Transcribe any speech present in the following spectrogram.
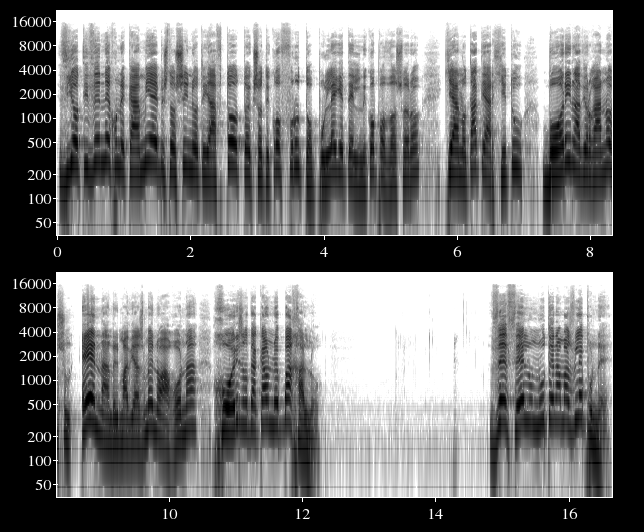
Διότι δεν έχουν καμία εμπιστοσύνη ότι αυτό το εξωτικό φρούτο που λέγεται ελληνικό ποδόσφαιρο και η ανωτάτη αρχή του μπορεί να διοργανώσουν έναν ρημαδιασμένο αγώνα χωρίς να τα κάνουν μπάχαλο. Δεν θέλουν ούτε να μας βλέπουνε.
